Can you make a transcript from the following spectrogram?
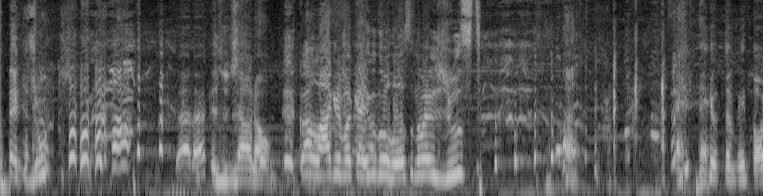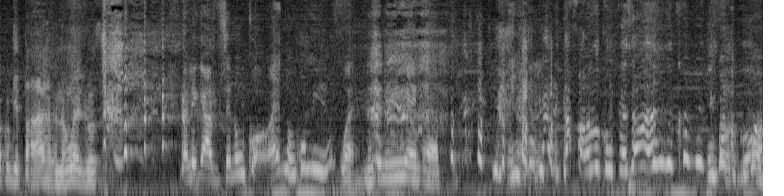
é justo. Caralho, é justo. Não, não. Com a lágrima caindo no rosto não é justo. Eu também toco guitarra, não é justo. Tá ligado? Você não, co é, não comia. Ué, não comia ninguém na época. Tá falando com o pessoal, embargou.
